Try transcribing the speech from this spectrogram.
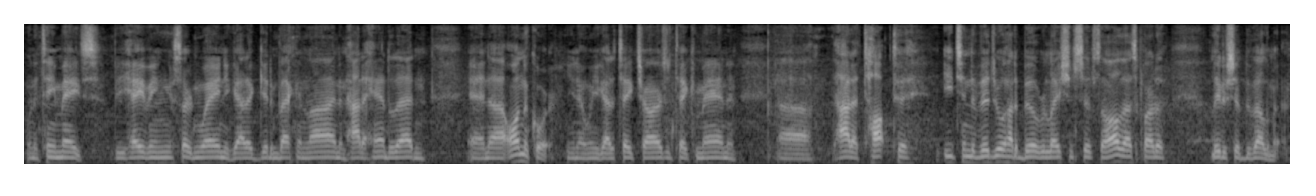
when the teammates behaving a certain way and you got to get them back in line and how to handle that and and uh, on the court, you know, when you got to take charge and take command and how to talk to each individual, how to build relationships. So all that's part of leadership development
